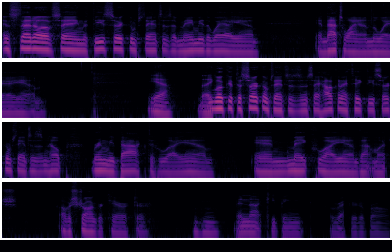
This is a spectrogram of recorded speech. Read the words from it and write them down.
instead of saying that these circumstances have made me the way I am, and that's why I'm the way I am. Yeah. Like Look at the circumstances and say, how can I take these circumstances and help bring me back to who I am, and make who I am that much of a stronger character. hmm and not keeping a record of wrong.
